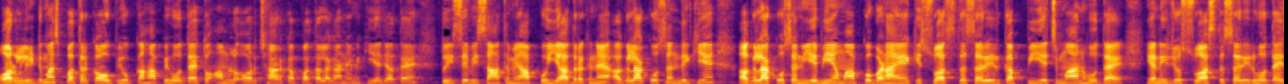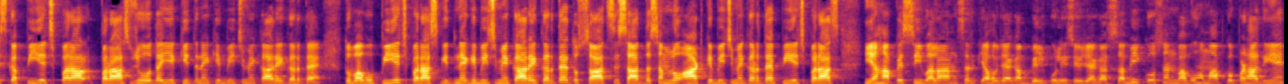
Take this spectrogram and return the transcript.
और लिटमस पत्र का उपयोग कहाँ पर होता है? तो अम्ल और छार का पता लगाने में किया जाता है। तो इसे भी साथ में आपको याद रखना है। अगला क्वेश्चन देखिए, अगला क्वेश्चन ये भी हम आपको बढ़ाएँ कि स्वस्थ शरीर का पीएच मान होता है। यानी जो स्वस्थ शरीर होता है, इसका पीएच परास जो होता है, ये कितने के बीच में कार्य करता है? तो बाबू, पीएच परास कितने के बीच में कार्य करता है? तो सात से सात दशमलव आठ के बीच में करता है पीएच परास। यहाँ पे सी वाला आंसर क्या हो जाएगा? बिल्कुल इसी हो जाएगा। सभी क्वेश्चन बाबू हम आपको पढ़ा दिए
